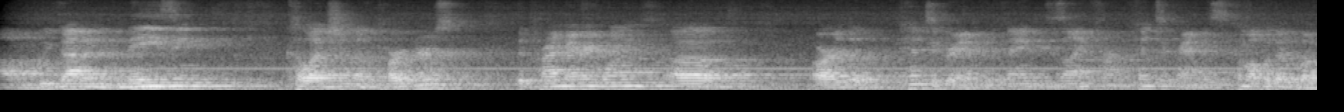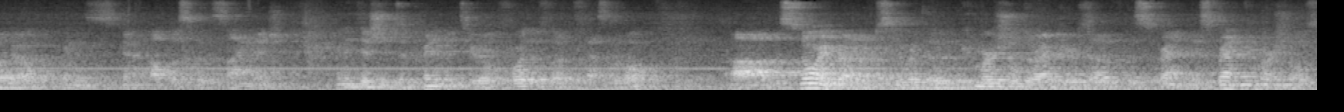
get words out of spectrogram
Um, we've got an amazing collection of partners. The primary ones uh, are the Pentagram, the design firm. Pentagram has come up with our logo and is going to help us with signage, in addition to printed material for the Photo Festival. Uh, the Snorri Brothers, who are the commercial directors of the Sprint, the Sprint commercials,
